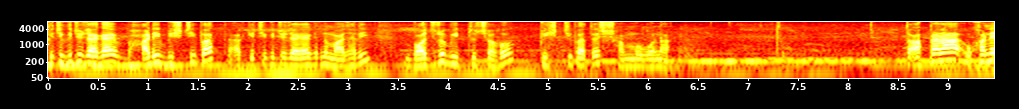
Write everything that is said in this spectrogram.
কিছু কিছু জায়গায় ভারী বৃষ্টিপাত আর কিছু কিছু জায়গায় কিন্তু মাঝারি বজ্র বিদ্যুৎ সহ বৃষ্টিপাতের সম্ভাবনা। তো আপনারা ওখানে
